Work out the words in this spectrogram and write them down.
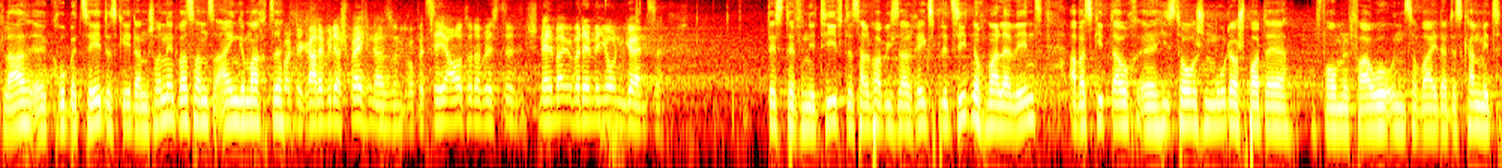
Klar, äh, Gruppe C, das geht dann schon etwas ans Eingemachte. Ich wollte gerade widersprechen, also ein Gruppe C-Auto, da bist du schnell mal über der Millionengrenze das definitiv, deshalb habe ich es auch explizit nochmal erwähnt. Aber es gibt auch äh, historischen Motorsport, der Formel V und so weiter. Das kann mit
